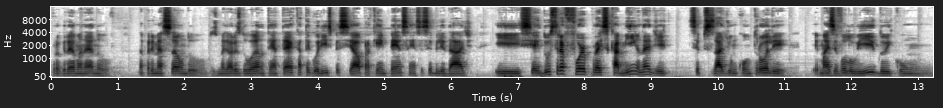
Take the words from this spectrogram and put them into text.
programa, né? No na premiação do, dos melhores do ano, tem até categoria especial para quem pensa em acessibilidade. E se a indústria for por esse caminho, né, de você precisar de um controle mais evoluído e com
